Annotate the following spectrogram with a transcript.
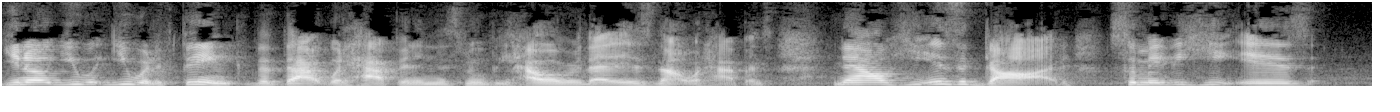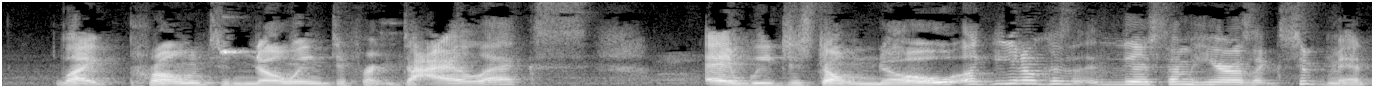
You know, you, you would think that that would happen in this movie. However, that is not what happens. Now, he is a god, so maybe he is like prone to knowing different dialects and we just don't know. Like, you know, because there's some heroes like Superman.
